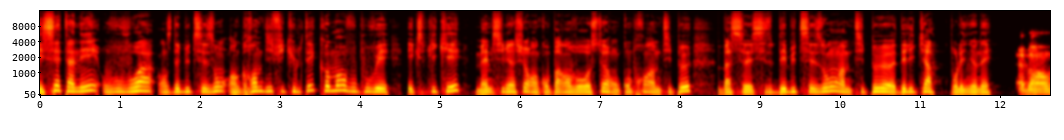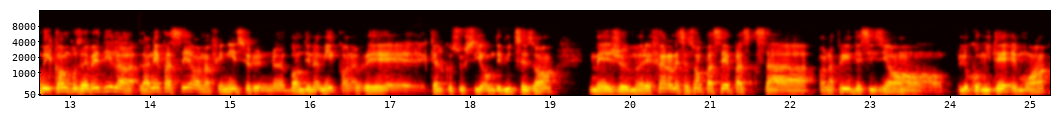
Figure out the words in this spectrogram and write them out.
Et cette année, on vous voit en ce début de saison en grande difficulté. Comment vous pouvez expliquer, même si bien sûr en comparant vos rosters, on comprend un petit peu, bah, ce, début de saison un petit peu euh, délicat pour les Nyonnais? Eh ben, oui, comme vous avez dit, la- l'année passée, on a fini sur une bonne dynamique. On avait quelques soucis en début de saison, mais je me réfère à la saison passée parce que ça, on a pris une décision, le comité et moi,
